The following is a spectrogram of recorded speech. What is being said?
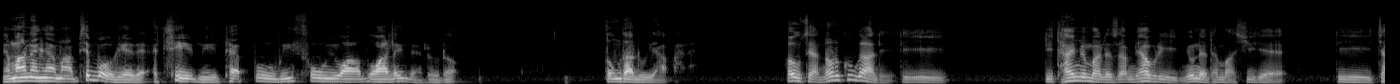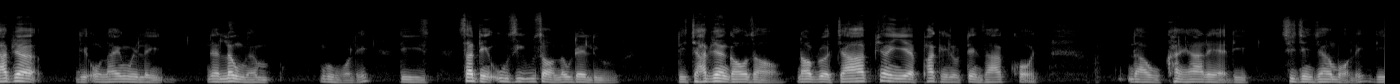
မြန်မာနိုင်ငံမှာဖြစ်ပေါ်ခဲ့တဲ့အခြေအနေထက်ပိုပြီးဆိုးရွားသွားလိမ့်မယ်လို့တော့သုံးသပ်လို့ရပါတယ်ဟုတ်ဆရာနောက်တစ်ခုကလေဒီဒီထိုင်းမြန်မာနယ်စပ်မြဝတီမြို့နယ်ထက်မှာရှိတဲ့ဒီကြားဖြတ်ဒီ online ငွေလိမ်နဲ့လုပ်ငန်းကိုပေါ့လေဒီ စတင်ဦးစီးဦးဆောင်လုပ်တဲ့လူဒီကြားဖြတ်ကောင်းဆောင်နောက်ပြီးတော့ကြားဖြတ်ရဲ့ဖခင်လို့တင်စားခေါ်ဒါကိုခံရတဲ့ဒီစီကျင်ချမ်းပေါ့လေဒီ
